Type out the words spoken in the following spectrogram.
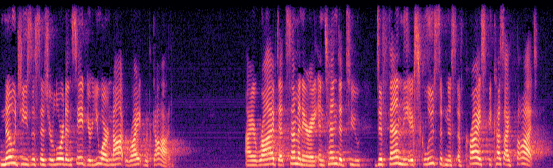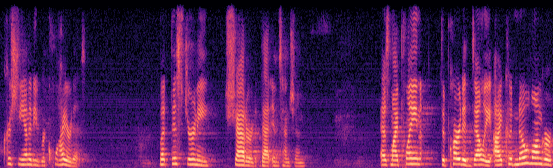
know Jesus as your Lord and Savior, you are not right with God. I arrived at seminary intended to defend the exclusiveness of Christ because I thought Christianity required it. But this journey shattered that intention. As my plane departed Delhi, I could no longer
